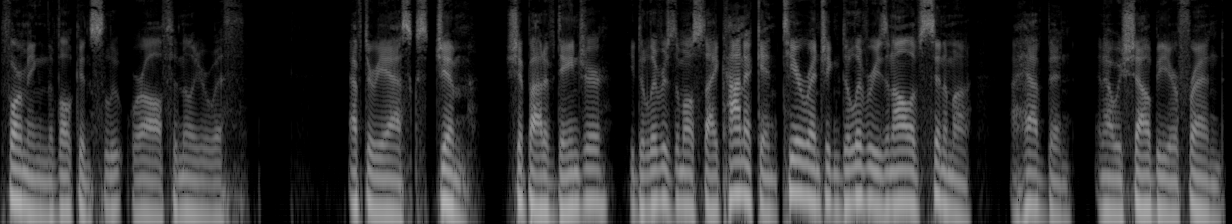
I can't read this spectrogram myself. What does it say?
forming the Vulcan salute we're all familiar with. After he asks, Jim, ship out of danger? He delivers the most iconic and tear wrenching deliveries in all of cinema. I have been, and I always shall be your friend.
